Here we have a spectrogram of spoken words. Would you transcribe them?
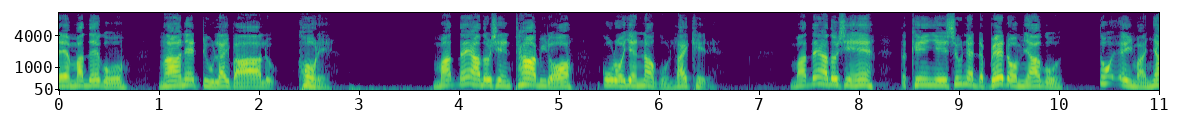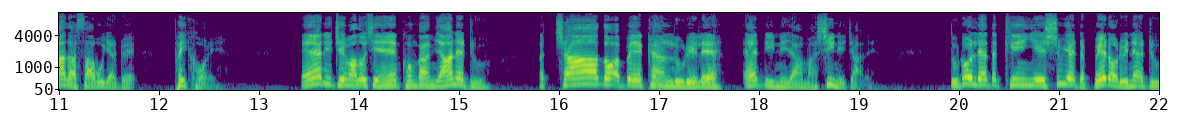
လည်းမတ်သေးကိုငါနဲ့တူလိုက်ပါလို့ခေါ်တယ်မတ်သေးဟာဆိုရှင်ထပြီးတော့ကိုတော်ရဲ့နောက်ကိုလိုက်ခဲ့တယ်မတ်သေးဟာဆိုရှင်သခင်ယေရှုနဲ့တပည့်တော်များကိုသူ့အိမ်မှာညသာစားဖို့ရတဲ့ဖိတ်ခေါ်တယ်အဲ့ဒီချိန်မှာလို့ရှိရင်ခွန်ခံများနဲ့တူအခြားသောအပေခံလူတွေလည်းအဲ့ဒီနေရာမှာရှိနေကြတယ်။သူတို့လည်းသခင်ယေရှုရဲ့တပည့်တော်တွေနဲ့အတူ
